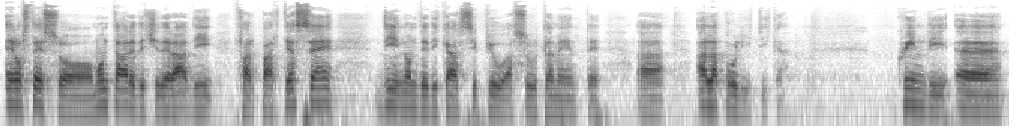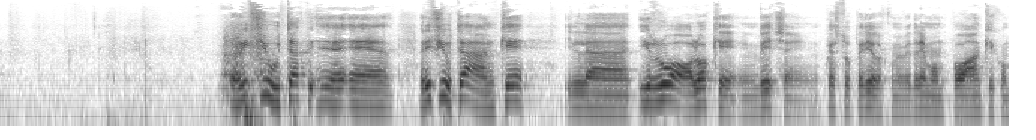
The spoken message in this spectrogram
E lo stesso Montale deciderà di far parte a sé, di non dedicarsi più assolutamente eh, alla politica. Quindi eh, rifiuta, eh, eh, rifiuta, anche il, il, ruolo che invece in questo periodo, come vedremo un po' anche con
